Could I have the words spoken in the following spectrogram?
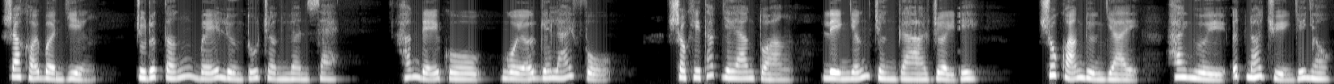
Ra khỏi bệnh viện, chu Đức Tấn bế Lương Tú Trần lên xe. Hắn để cô ngồi ở ghế lái phụ. Sau khi thắt dây an toàn, liền nhấn chân ga rời đi. Suốt khoảng đường dài, hai người ít nói chuyện với nhau.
